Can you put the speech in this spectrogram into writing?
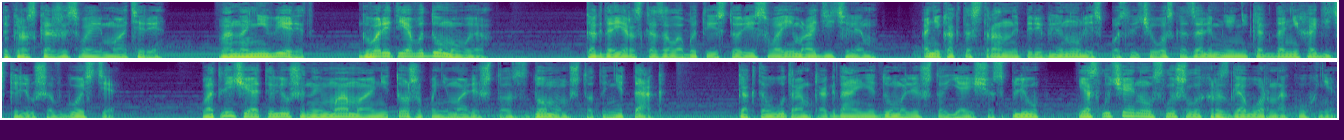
Так расскажи своей матери. Она не верит. Говорит, я выдумываю. Когда я рассказал об этой истории своим родителям, они как-то странно переглянулись, после чего сказали мне никогда не ходить к Илюше в гости. В отличие от Илюшиной мамы, они тоже понимали, что с домом что-то не так. Как-то утром, когда они думали, что я еще сплю, я случайно услышал их разговор на кухне.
